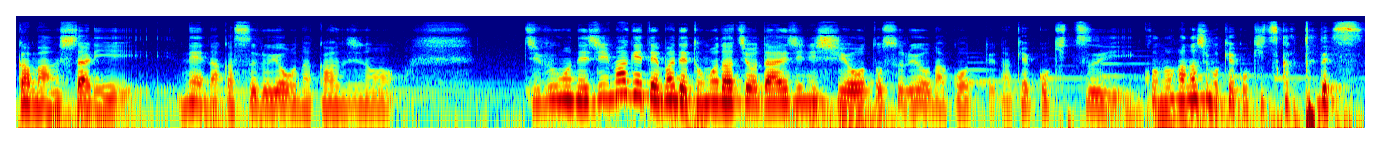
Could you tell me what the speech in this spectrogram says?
我慢したり、ね、なんかするような感じの自分をねじ曲げてまで友達を大事にしようとするような子っていうのは結構きつい。この話も結構きつかったです。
